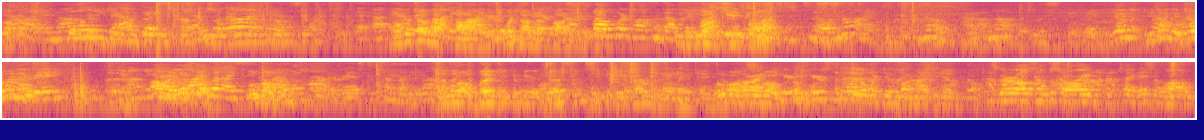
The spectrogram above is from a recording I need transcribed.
Yeah, and not only that, but Angela and. Well, we're talking about Potter here. We're talking about Potter here. No, we're talking about the You're going budget. too far. No, I'm not. No, You're not, you're not enjoying this? Ready? All right, let's Why go. would I think Move on. about Potter as to somebody else? I think the budget could be adjusted, he could be terminated. Move All on, right, move here, here's the deal we're doing right now. Girls, I'm sorry for taking so long.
